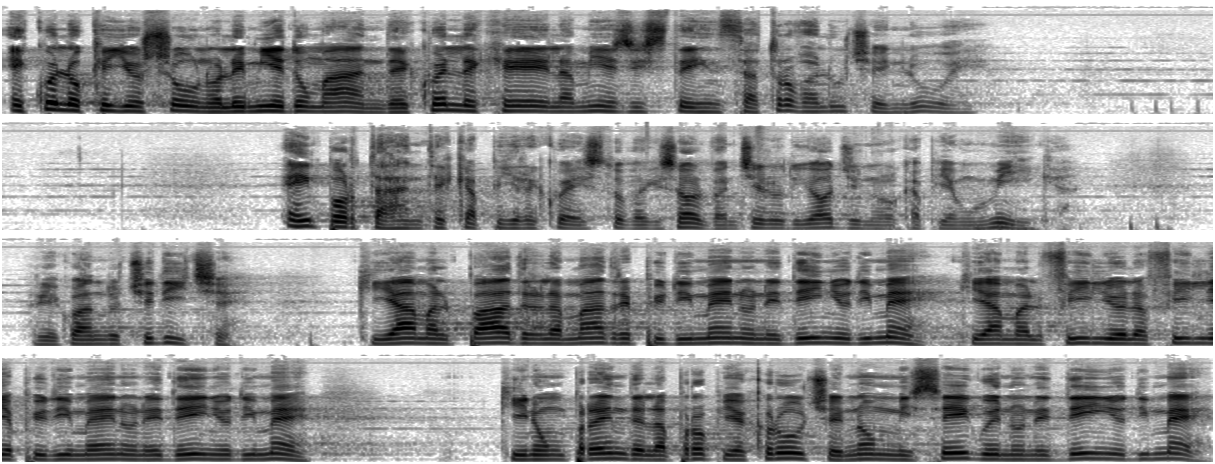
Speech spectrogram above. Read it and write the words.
E quello che io sono, le mie domande, quelle che è la mia esistenza, trova luce in Lui. È importante capire questo, perché se no il Vangelo di oggi non lo capiamo mica. Perché quando ci dice chi ama il padre e la madre più di me non è degno di me, chi ama il figlio e la figlia più di me non è degno di me, chi non prende la propria croce e non mi segue non è degno di me,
